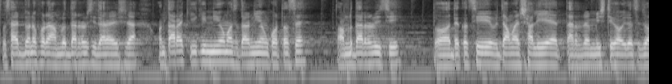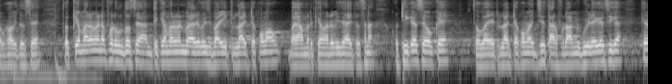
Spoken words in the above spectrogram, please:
তো সাইড দেওয়ার পরে আমরা দাঁড়া রয়েছি দাঁড়া রয়েছি তারা কী কী নিয়ম আছে, তারা নিয়ম করতেছে। তো আমরা দাঁড়া রয়েছি তো দেখতেছি জামাই শালিয়ে তার মিষ্টি খাওয়াইতেছে, জল খাওয়াইতেছে। তো ক্যামেরাম্যানে ফটো তুলতেছে, আমি ক্যামেরাম্যান বাইরে গেছি, ভাই, একটু লাইটটা কমাও। ভাই, আমার ক্যামেরা ভিজে আইতেছে না। ঠিক আছে ওকে তো ভাই একটু লাইটটা কমাই তারপরে আমি ঘুরে গেছি গা। কেন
